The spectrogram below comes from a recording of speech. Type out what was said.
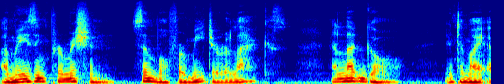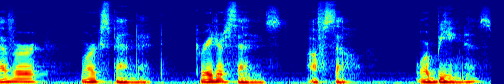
amazing permission symbol for me to relax and let go into my ever more expanded, greater sense of self, or beingness,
